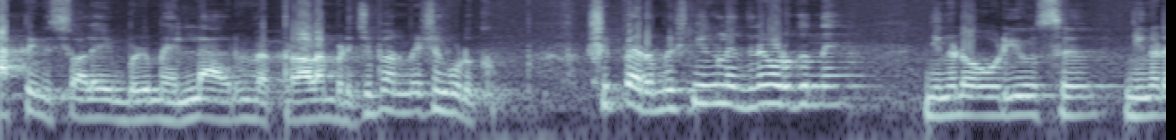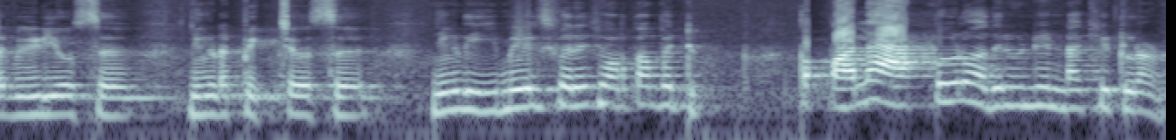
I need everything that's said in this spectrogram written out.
ആപ്പ് ഇൻസ്റ്റാൾ ചെയ്യുമ്പോഴും എല്ലാവരും വെപ്രാളം പിടിച്ച് പെർമിഷൻ കൊടുക്കും. പക്ഷേ പെർമിഷൻ നിങ്ങൾ എന്തിനാണ് കൊടുക്കുന്നത് നിങ്ങളുടെ ഓഡിയോസ് നിങ്ങളുടെ വീഡിയോസ് നിങ്ങളുടെ പിക്ചേഴ്സ് നിങ്ങളുടെ ഇമെയിൽസ് വരെ ചോർത്താൻ പറ്റും. അപ്പോൾ പല ആപ്പുകളും അതിനുവേണ്ടി ഉണ്ടാക്കിയിട്ടുള്ളതാണ്.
